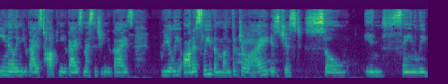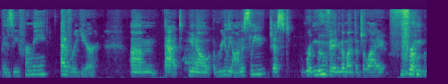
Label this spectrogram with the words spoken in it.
emailing you guys talking to you guys messaging you guys. Really honestly, the month of July is just so insanely busy for me every year. Um, that, you know, really honestly, just removing the month of July from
